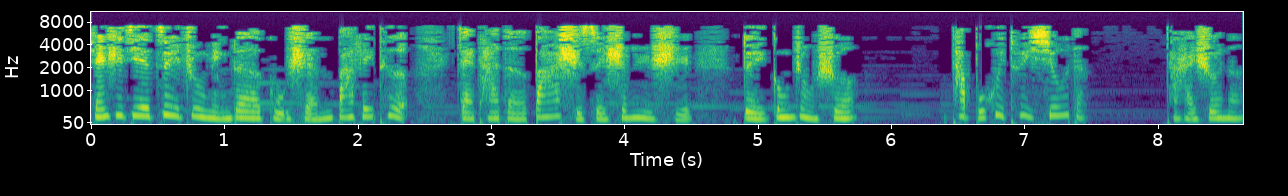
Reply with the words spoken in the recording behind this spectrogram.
全世界最著名的股神巴菲特，在他的八十岁生日时，对公众说：“他不会退休的。”他还说呢：“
